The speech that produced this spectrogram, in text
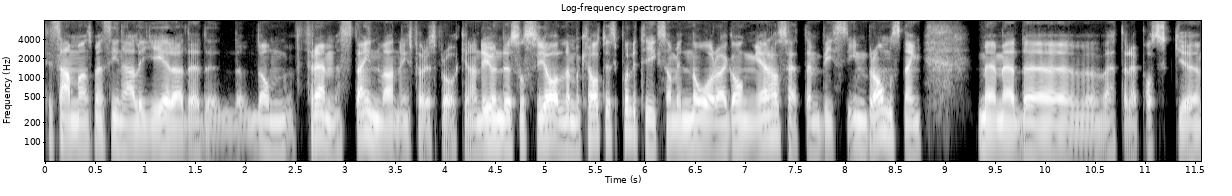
tillsammans med sina allierade de, de främsta invandringsförespråkarna. Det är under socialdemokratisk politik som vi några gånger har sett en viss inbromsning med, med eh, vad heter det, påsk... eh,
